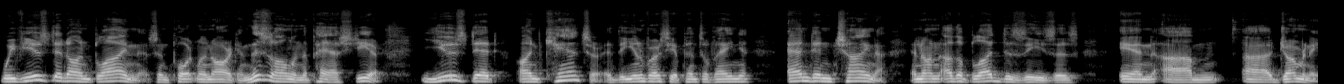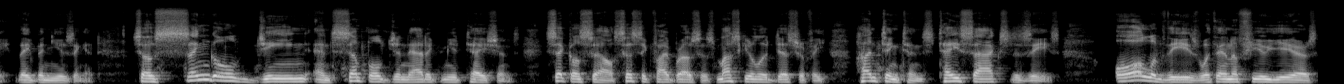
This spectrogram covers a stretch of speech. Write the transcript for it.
We've used it on blindness in Portland, Oregon. This is all in the past year. Used it on cancer at the University of Pennsylvania and in China and on other blood diseases in um, uh, Germany. They've been using it. So, single gene and simple genetic mutations, sickle cell, cystic fibrosis, muscular dystrophy, Huntington's, Tay Sachs disease, all of these within a few years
